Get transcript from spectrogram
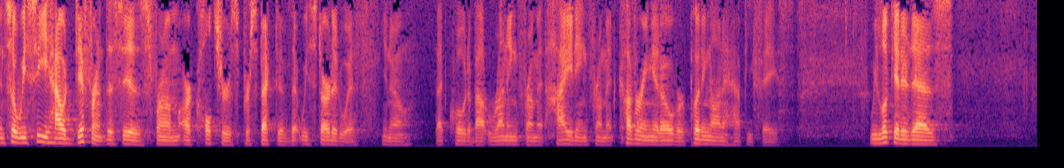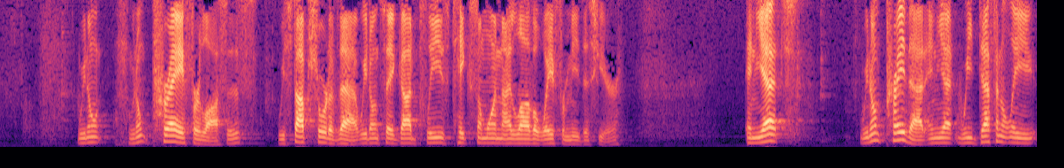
And so we see how different this is from our culture's perspective that we started with. You know, that quote about running from it, hiding from it, covering it over, putting on a happy face. We look at it as we don't, we don't pray for losses. We stop short of that. We don't say, God, please take someone I love away from me this year. And yet, we don't pray that, and yet we definitely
